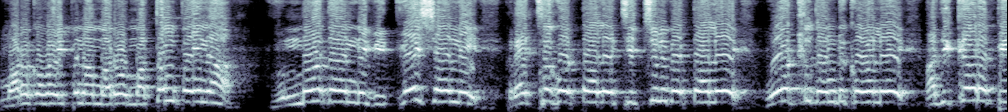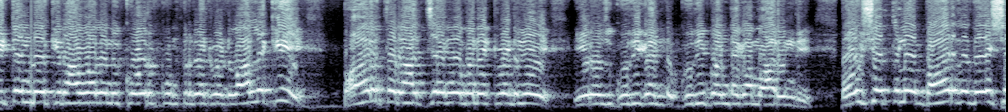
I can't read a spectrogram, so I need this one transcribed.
మరొక వైపున మరో మతం పైన ఉన్మాదాన్ని విద్వేషాన్ని రెచ్చగొట్టాలి చిచ్చులు పెట్టాలి ఓట్లు దండుకోవాలి అధికార పీఠంలోకి రావాలని కోరుకుంటున్నటువంటి వాళ్ళకి భారత రాజ్యాంగం అనేటువంటిది ఈ రోజు గుదిగంట గుదిబండగా మారింది. భవిష్యత్తులో భారతదేశం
